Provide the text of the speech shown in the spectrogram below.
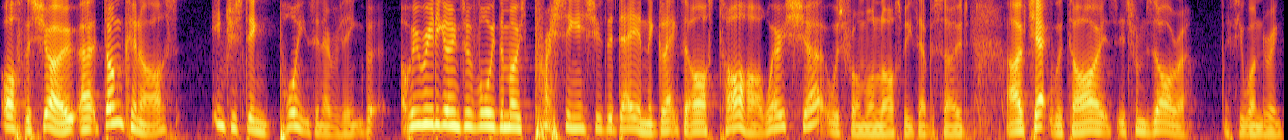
off the show. Uh, Duncan asks, interesting points and everything, but are we really going to avoid the most pressing issue of the day and neglect to ask Taha where his shirt was from on last week's episode? I've checked with Taha, it's, it's from Zara, if you're wondering.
